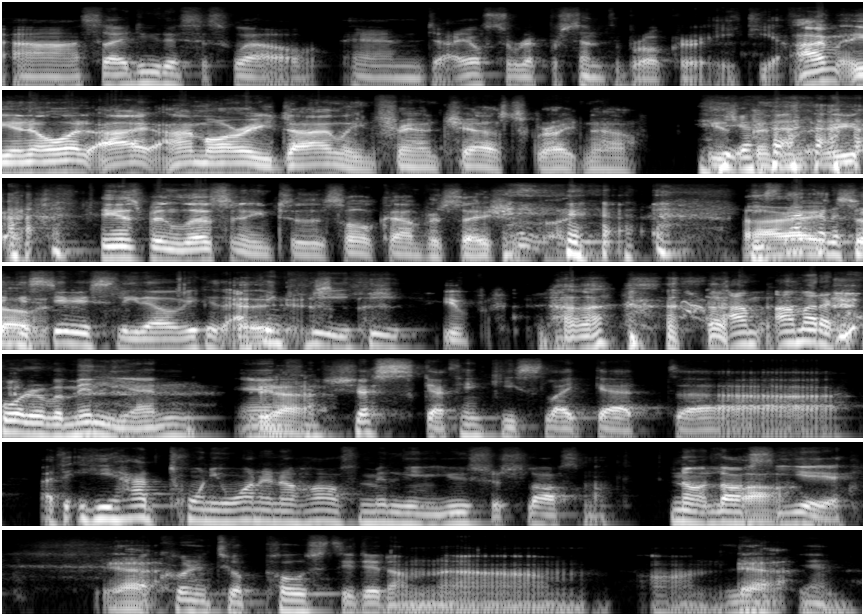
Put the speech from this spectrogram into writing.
Uh, so I do this as well, and I also represent the broker ATF. I'm. You know what? I I'm already dialing Francesc right now. He's been he, he has been listening to this whole conversation. He's All not right, going to so- take it seriously though, because I think he he. Huh? I'm I'm at a quarter of a million, and Yeah. Francesca, I think he's like at. Uh, I think he had 21 and a half million users last month. No, last Wow. year. yeah. according to a post he did on um, on Yeah. LinkedIn.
